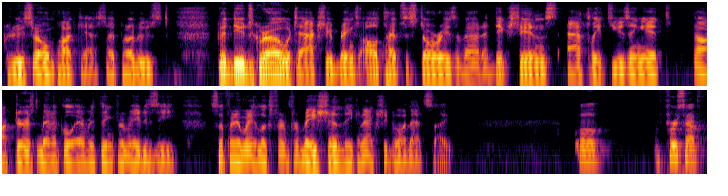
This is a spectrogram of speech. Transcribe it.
produce our own podcast. So I produced Good Dudes Grow, which actually brings all types of stories about addictions, athletes using it, doctors, medical, everything from A to Z. So if anybody looks for information, they can actually go on that site. Well, first off,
